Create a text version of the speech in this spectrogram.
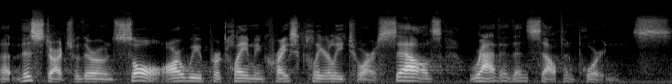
Uh, this starts with our own soul. Are we proclaiming Christ clearly to ourselves rather than self importance?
